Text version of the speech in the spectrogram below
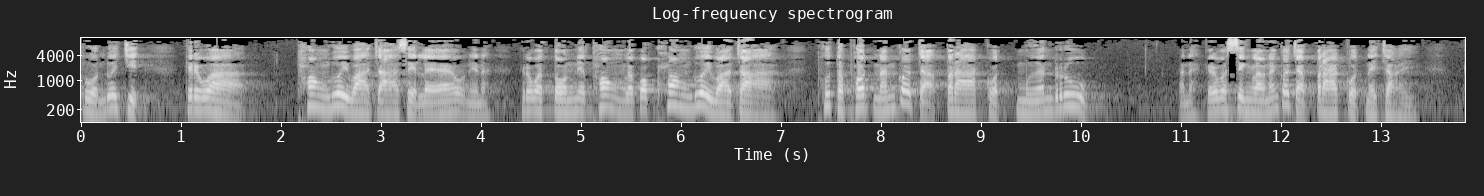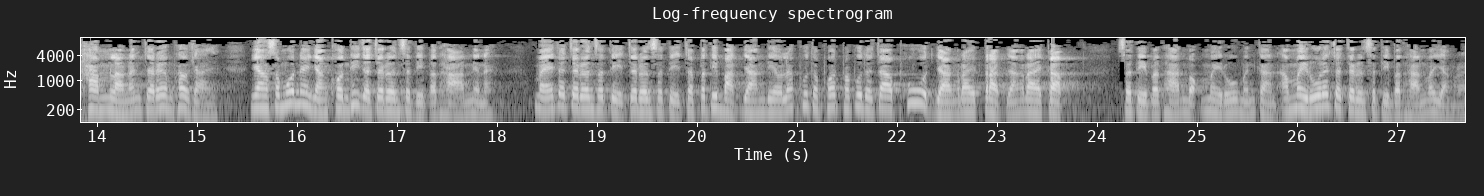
ครวญด้วยจิตเรียกว่าท่องด้วยวาจาเสร็จแล้วเนี่ยนะเรียกว่าตนเนี่ยท่องแล้วก็คล่องด้วยวาจา พุทธพจน์นั้นก็จะปรากฏเหมือนรูป นะก็เรียกว่าสิ่งเหล่านั้นก็จะปรากฏในใจคำเหล่านั้นจะเริ่มเข้าใจ อย่างสมมติเนี่ยอย่างคนที่จะเจริญสติปัฏฐานเนี่ยนะแม้จะเจริญสติเจริญสติจะปฏิบัติอย่างเดียว และพุทธพจน์พระพุทธเจ้าพูดอย่างไรตรัสอย่างไรกับสติปัฏฐานบอกไม่รู้เหมือนกันเอาไม่รู้แล้วจะเจริญสติปัฏฐานว่าอย่างไร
